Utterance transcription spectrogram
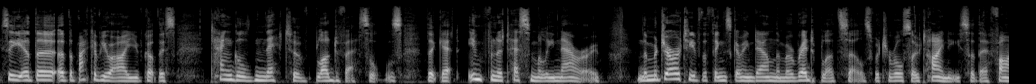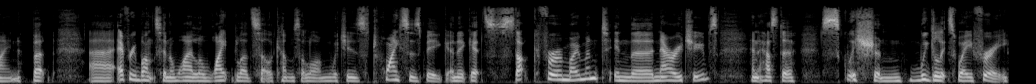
See, at the at the back of your eye, you've got this tangled net of blood vessels that get infinitesimally narrow. And the majority of the things going down them are red blood cells, which are also tiny, so they're fine. But uh, every once in a while, a white blood cell comes along, which is twice as big, and it gets stuck for a moment in the narrow tubes, and it has to squish and wiggle its way free.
